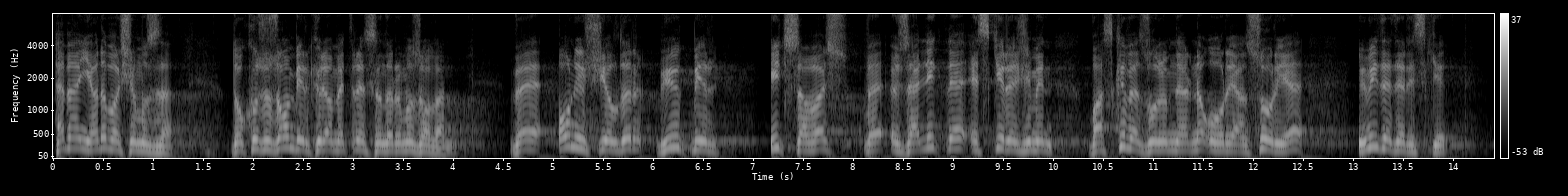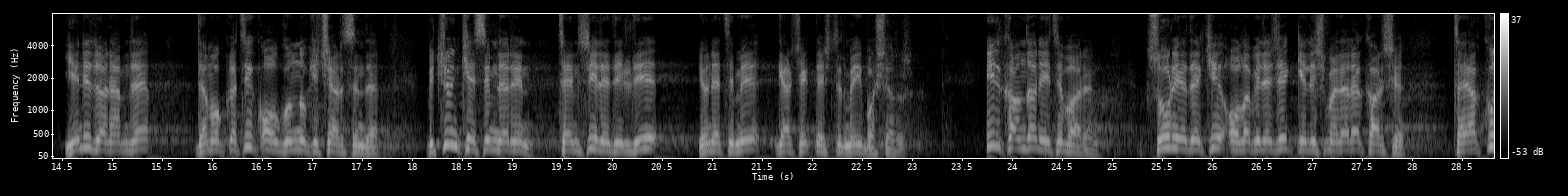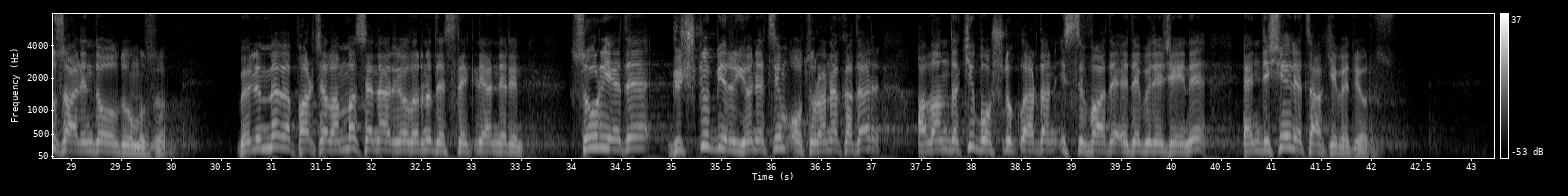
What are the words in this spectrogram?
Hemen yanı başımızda 911 kilometre sınırımız olan ve 13 yıldır büyük bir iç savaş ve özellikle eski rejimin baskı ve zulümlerine uğrayan Suriye ümit ederiz ki yeni dönemde demokratik olgunluk içerisinde bütün kesimlerin temsil edildiği yönetimi gerçekleştirmeyi başarır. İlk andan itibaren Suriye'deki olabilecek gelişmelere karşı teyakkuz halinde olduğumuzu, bölünme ve parçalanma senaryolarını destekleyenlerin Suriye'de güçlü bir yönetim oturana kadar alandaki boşluklardan istifade edebileceğini endişeyle takip ediyoruz.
